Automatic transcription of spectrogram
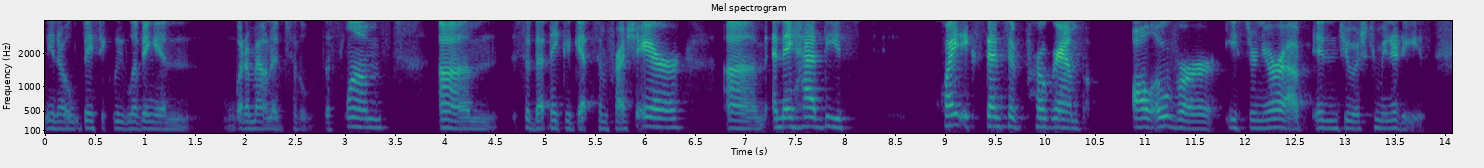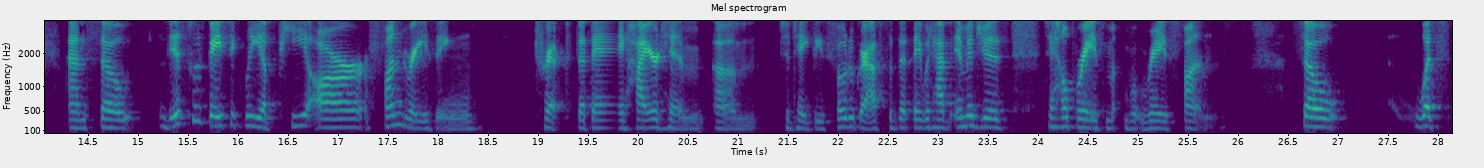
you know basically living in what amounted to the slums um, so that they could get some fresh air. Um, and they had these quite extensive programs all over Eastern Europe in Jewish communities. And so this was basically a PR fundraising trip that they hired him um, to take these photographs so that they would have images to help raise raise funds. So what's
